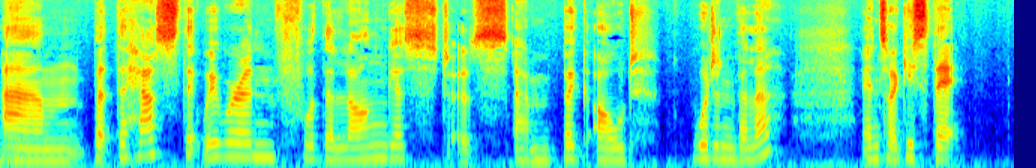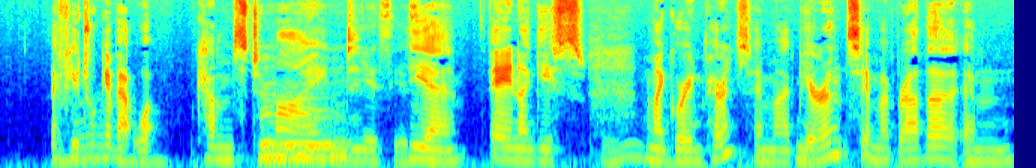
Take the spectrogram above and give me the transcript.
Um, but the house that we were in for the longest is um, big old wooden villa, and so I guess that. If you're talking about what comes to Mhm, mind, yes, yes, yeah, and I guess my grandparents and my parents and my brother, and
